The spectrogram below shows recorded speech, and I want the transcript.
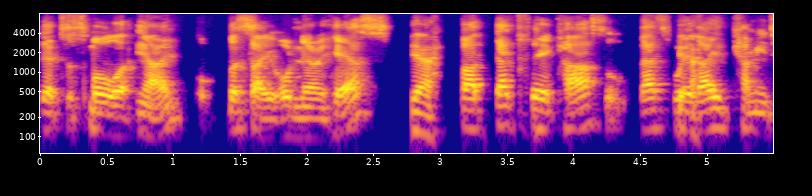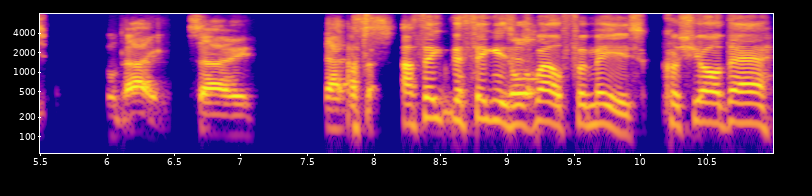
that's a smaller, you know, let's say ordinary house. Yeah. But that's their castle. That's where Yeah. they come into all day. Eh? So I, that's th- I think the thing is as Well- for me is because you're there,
